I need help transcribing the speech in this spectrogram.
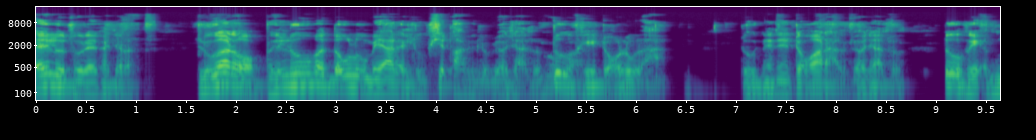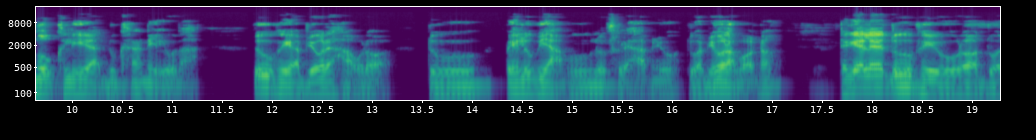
အဲ့လိုဆိုတဲ့အခါကျတော့လူကတော့ဘယ်လိုမှသုံးလို့မရတဲ့လူဖြစ်သွားပြီလို့ပြောကြဆိုသူ့အဖေတော်လို့လား။သူနည်းနည်းတော်ရတာလို့ပြောကြဆိုသူ့အဖေအငုတ်ကလေးကသူခံနေလို့လား။သူ့အဖေကပြောတဲ့ဟာကိုတော့သူဘယ်လို့မရဘူးလို့ဆိုတဲ့ဟာမျိုးသူကပြောတာပေါ့နော်။တကယ်လဲသူ့အဖေကိုတော့သူက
